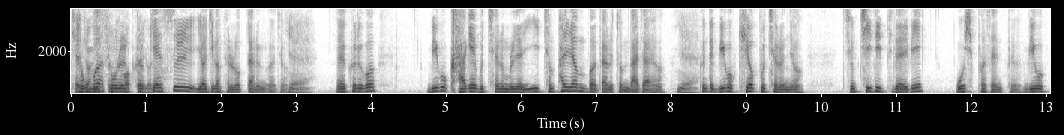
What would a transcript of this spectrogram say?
정부가 돈을 그렇게. 쓸 여지가 별로 없다는 거죠. 예. 예. 그리고 미국 가계 부채는 물론 2008년보다는 좀 낮아요. 예. 근데 미국 기업 부채는요. 지금 GDP 대비 50% 미국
